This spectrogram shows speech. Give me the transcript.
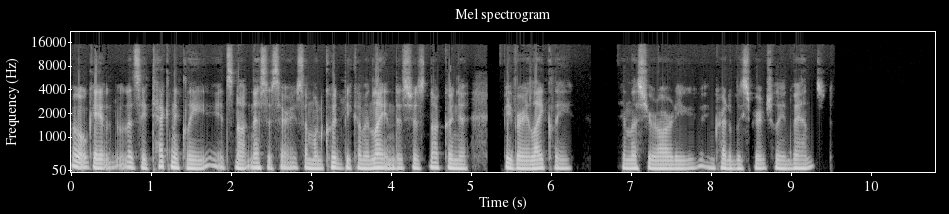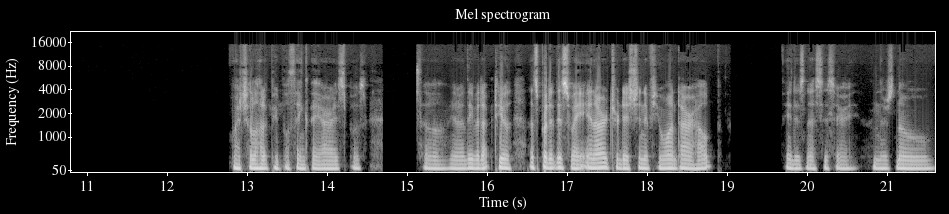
Oh, okay, let's say technically it's not necessary. Someone could become enlightened. It's just not going to be very likely unless you're already incredibly spiritually advanced. Which a lot of people think they are, I suppose. So, you know, leave it up to you. Let's put it this way in our tradition, if you want our help, it is necessary. And there's no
